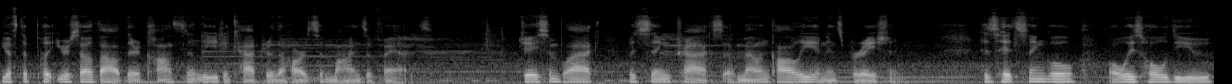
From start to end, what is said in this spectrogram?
You have to put yourself out there constantly to capture the hearts and minds of fans. Jason Black would sing tracks of melancholy and inspiration. His hit single, Always Hold You,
